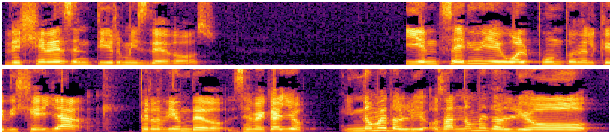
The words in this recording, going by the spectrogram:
dejé de sentir mis dedos y en serio llegó al punto en el que dije, ya, perdí un dedo, se me cayó y no me dolió, o sea, no me dolió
